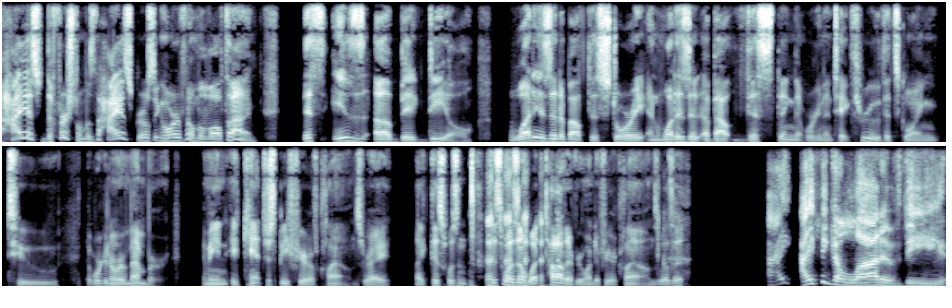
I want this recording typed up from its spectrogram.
highest the first one was the highest grossing horror film of all time. This is a big deal. What is it about this story and what is it about this thing that we're going to take through that's going to that we're going to remember? I mean, it can't just be fear of clowns, right? Like this wasn't this wasn't what taught everyone to fear clowns, was it? I I think a lot of the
